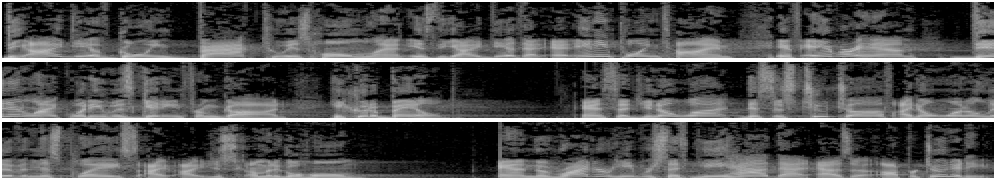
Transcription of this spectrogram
the idea of going back to his homeland is the idea that at any point in time, if Abraham didn't like what he was getting from God, he could have bailed and said, you know what? This is too tough. I don't want to live in this place. I, I just, I'm going to go home. And the writer of Hebrews says he had that as an opportunity.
